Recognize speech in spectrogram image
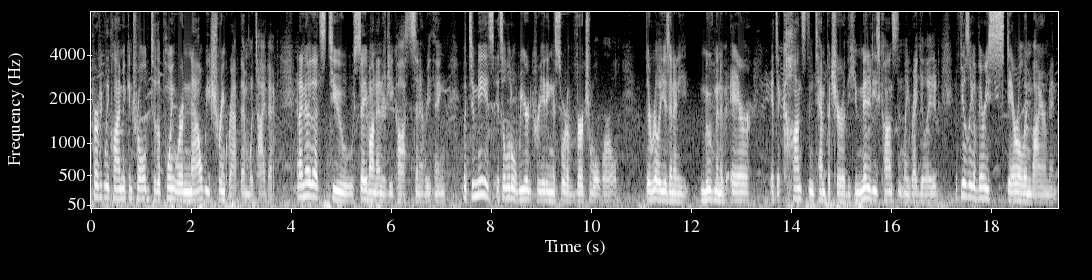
perfectly climate controlled to the point where now we shrink wrap them with Tyvek. And I know that's to save on energy costs and everything, but to me it's it's a little weird creating this sort of virtual world. There really isn't any movement of air. It's a constant temperature, the humidity's constantly regulated. It feels like a very sterile environment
